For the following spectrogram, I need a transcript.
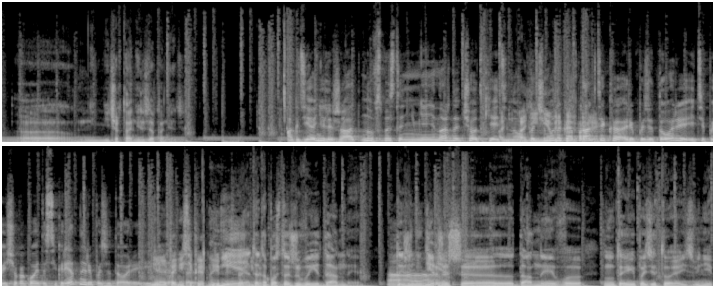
э, ни, ни черта нельзя понять. А где они лежат? Ну, в смысле, мне не нужны четкие эти, но они почему такая практика репозитории и типа еще какой-то секретный репозиторий? Или Нет, это, не секретный репозиторий. Нет, никакой. это просто живые данные. А-а-а. Ты же не держишь э, данные в, внутри репозитория, извини.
